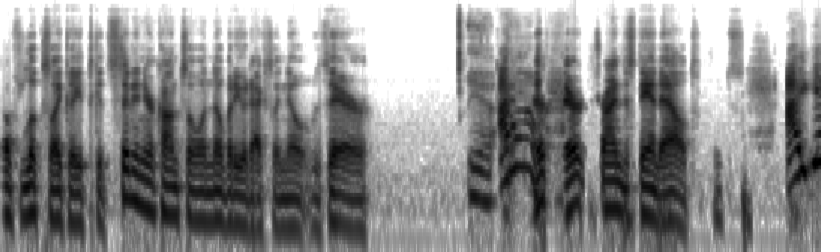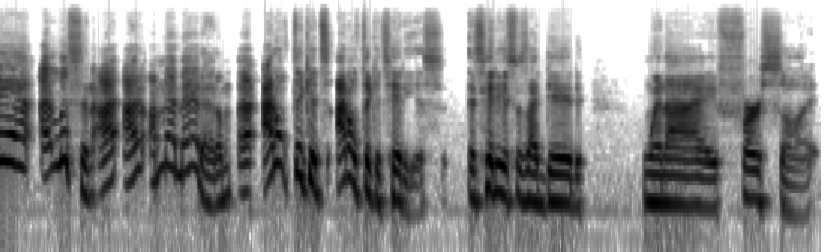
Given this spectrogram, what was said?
stuff looks like it could sit in your console and nobody would actually know it was there. Yeah, I don't know. They're, they're trying to stand out. It's- I yeah, I listen. I, I I'm not mad at them. I, I don't think it's I don't think it's hideous. As hideous as I did when I first saw it.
